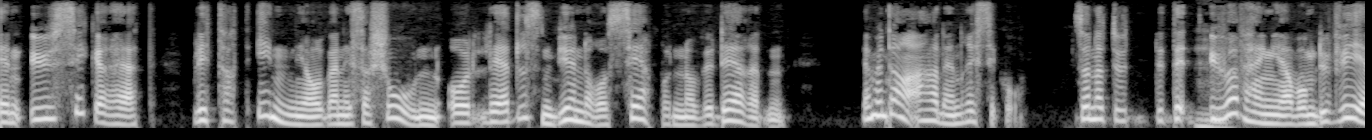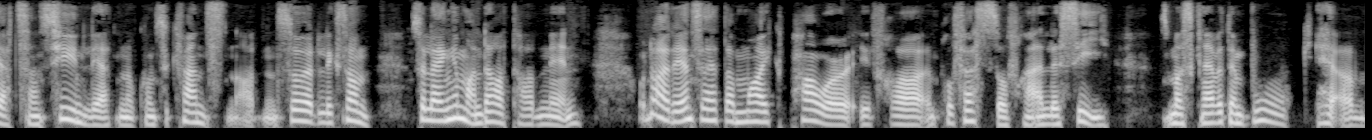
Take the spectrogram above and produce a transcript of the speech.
en usikkerhet blir tatt inn i organisasjonen, og ledelsen begynner å se på den og vurdere den, ja, men da er det en risiko. Sånn at du, det, det, mm. Uavhengig av om du vet sannsynligheten og konsekvensen av den, så er det liksom, så lenge man da tar den inn. Og Da er det en som heter Mike Power, ifra, en professor fra LSI, som har skrevet en bok, en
